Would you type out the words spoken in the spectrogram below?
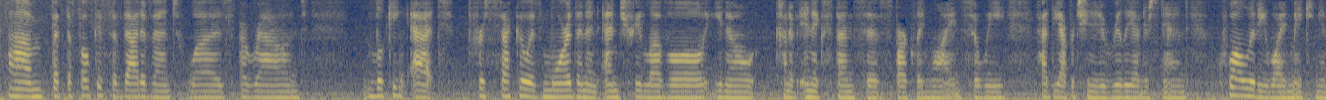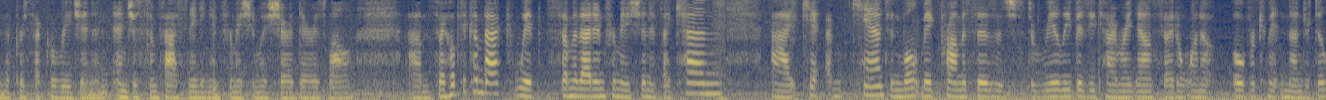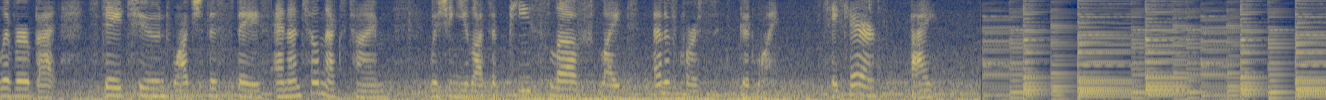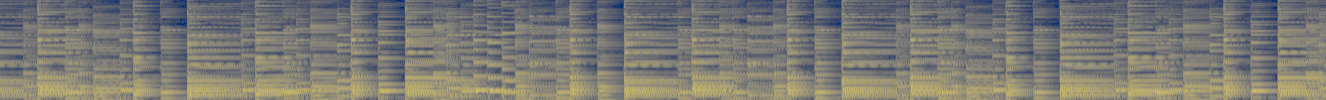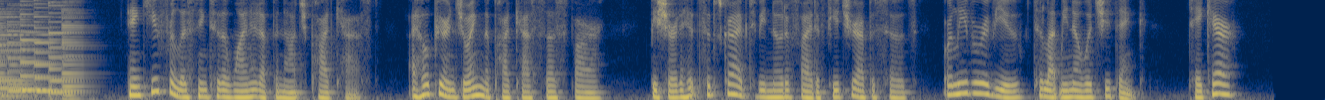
Um, but the focus of that event was around looking at Prosecco as more than an entry level, you know, kind of inexpensive sparkling wine. So we had the opportunity to really understand quality winemaking in the Prosecco region, and, and just some fascinating information was shared there as well. Um, so I hope to come back with some of that information if I can. I can't, I can't and won't make promises. It's just a really busy time right now, so I don't want to overcommit and underdeliver. But stay tuned, watch this space, and until next time, wishing you lots of peace, love, light, and of course, good wine. Take care. Bye. Thank you for listening to the Wine It Up a Notch podcast. I hope you're enjoying the podcast thus far. Be sure to hit subscribe to be notified of future episodes or leave a review to let me know what you think. Take care.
